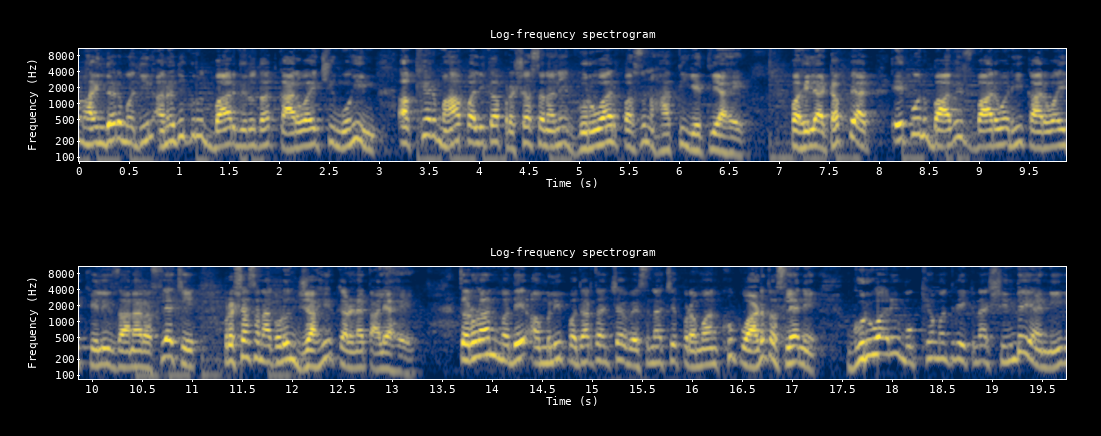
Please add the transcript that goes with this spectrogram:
भाईंदरमधील अनधिकृत बार विरोधात कारवाईची मोहीम अखेर महापालिका प्रशासनाने गुरुवारपासून हाती घेतली आहे. पहिल्या टप्प्यात एकूण बावीस बारवर ही कारवाई केली जाणार असल्याचे प्रशासनाकडून जाहीर करण्यात आले आहे. तरुणांमध्ये अंमली पदार्थांच्या व्यसनाचे प्रमाण खूप वाढत असल्याने गुरुवारी मुख्यमंत्री एकनाथ शिंदे यांनी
